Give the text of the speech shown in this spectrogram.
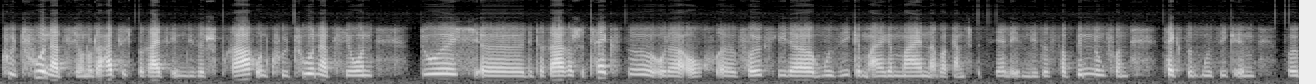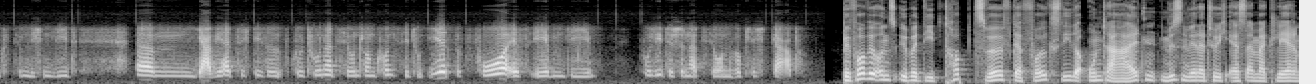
Kulturnation oder hat sich bereits eben diese Sprach- und Kulturnation durch äh, literarische Texte oder auch äh, Volkslieder, Musik im Allgemeinen, aber ganz speziell eben diese Verbindung von Text und Musik im volkstümlichen Lied. Ähm, ja, wie hat sich diese Kulturnation schon konstituiert, bevor es eben die politische Nation wirklich gab? Bevor wir uns über die Top 12 der Volkslieder unterhalten, müssen wir natürlich erst einmal klären,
